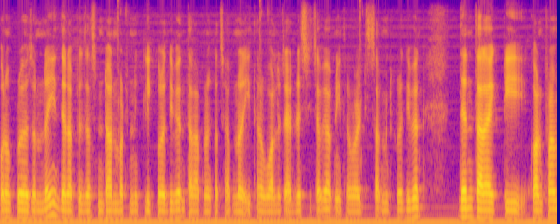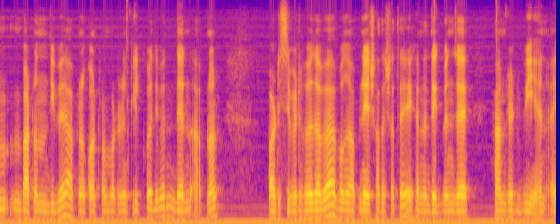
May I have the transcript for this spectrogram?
কোনো প্রয়োজন নেই। দেন আপনি জাস্ট ডান বাটনে ক্লিক করে দিবেন, তারা আপনার কাছে আপনার ইথার ওয়ালেট অ্যাড্রেস হিসাবে আপনি ইথার ওয়ালেটটি সাবমিট করে দিবেন। দেন তারা একটি কনফার্ম বাটন দিবে, আপনার কনফার্ম বাটনে ক্লিক করে দিবেন। দেন আপনার পার্টিসিপেট হয়ে যাবে এবং আপনি এর সাথে সাথে এখানে দেখবেন যে হান্ড্রেড বিএনআই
